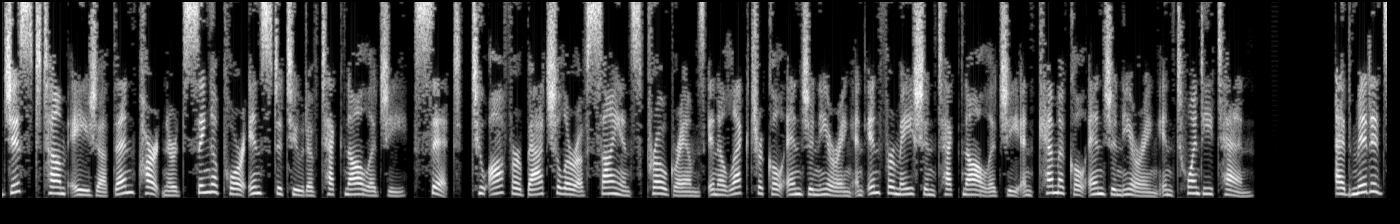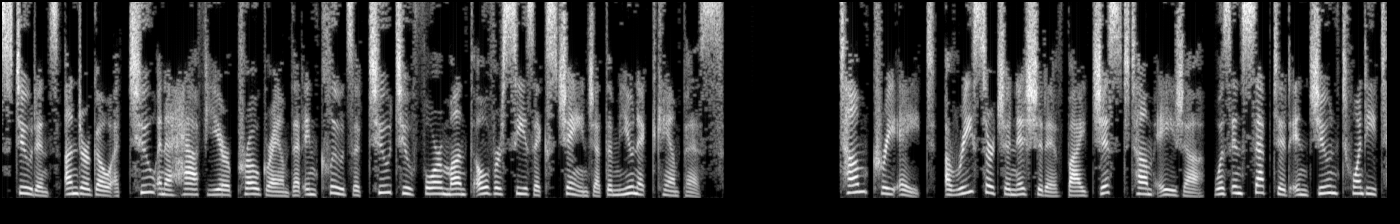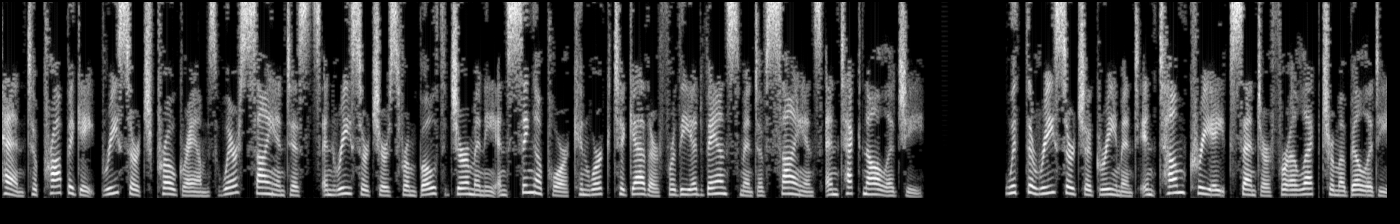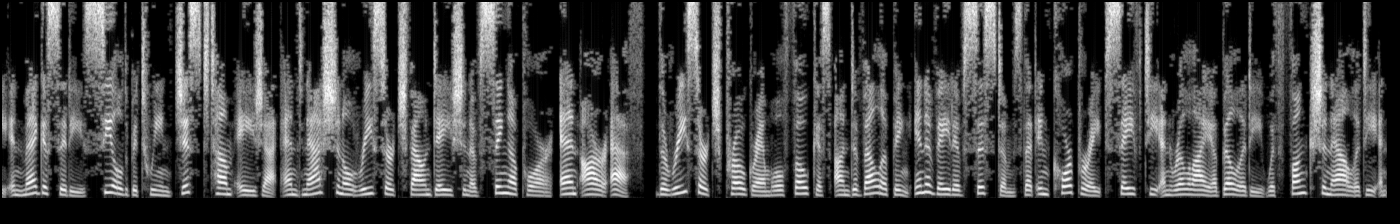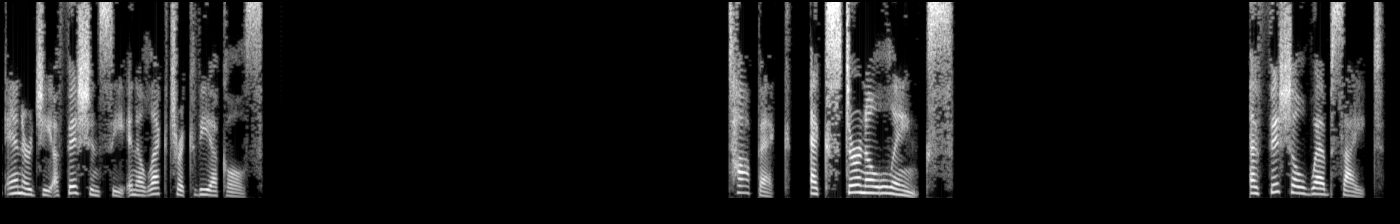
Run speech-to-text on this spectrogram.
GIST-TUM Asia then partnered Singapore Institute of Technology SIT, to offer Bachelor of Science programs in Electrical Engineering and Information Technology and Chemical Engineering in 2010. Admitted students undergo a two-and-a-half-year program that includes a two- to four-month overseas exchange at the Munich campus. TUM Create, a research initiative by GIST TUM Asia, was incepted in June 2010 to propagate research programs where scientists and researchers from both Germany and Singapore can work together for the advancement of science and technology. With the research agreement in TUM Create Center for Electromobility in Megacities sealed between GIST TUM Asia and National Research Foundation of Singapore NRF, the research program will focus on developing innovative systems that incorporate safety and reliability with functionality and energy efficiency in electric vehicles. Topic: External links. Official website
